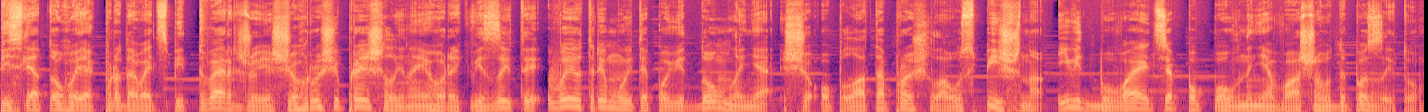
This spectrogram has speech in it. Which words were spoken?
Після того, як продавець підтверджує, що гроші прийшли на його реквізити, ви отримуєте повідомлення, що оплата пройшла успішно і відбувається поповнення вашого депозиту.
